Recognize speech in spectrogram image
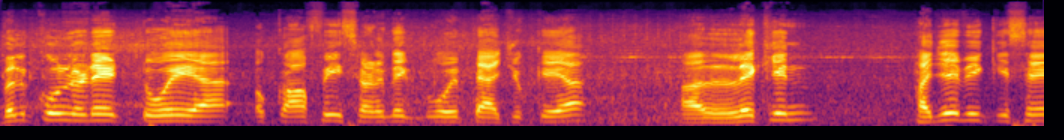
ਬਿਲਕੁਲ ਜਿਹੜੇ ਟੋਏ ਆ, ਉਹ ਕਾਫੀ ਸੜਕ ਦੇ ਟੋਏ ਪੈ ਚੁੱਕੇ ਆ। ਲੇਕਿਨ ਹਜੇ ਵੀ ਕਿਸੇ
